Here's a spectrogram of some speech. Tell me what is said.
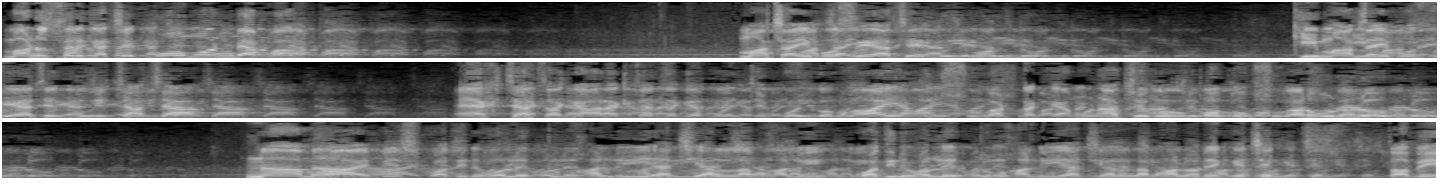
মানুষের কাছে কমন ব্যাপার। মাচাই বসে আছে দুই বন্ধু। কি মাচাই বসে আছে দুই চাচা? এক চাচাকে আর এক চাচাকে বলছে কই গো ভাই আমার সুগারটা কেমন আছে গো? কত সুগার উঠল? না ভাই, বেশ কদিন হলে একটু ভালোই আছি, আল্লাহ ভালোই, কদিন হলে একটু ভালোই আছি, আল্লাহ ভালো রেখেছেন। তবে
